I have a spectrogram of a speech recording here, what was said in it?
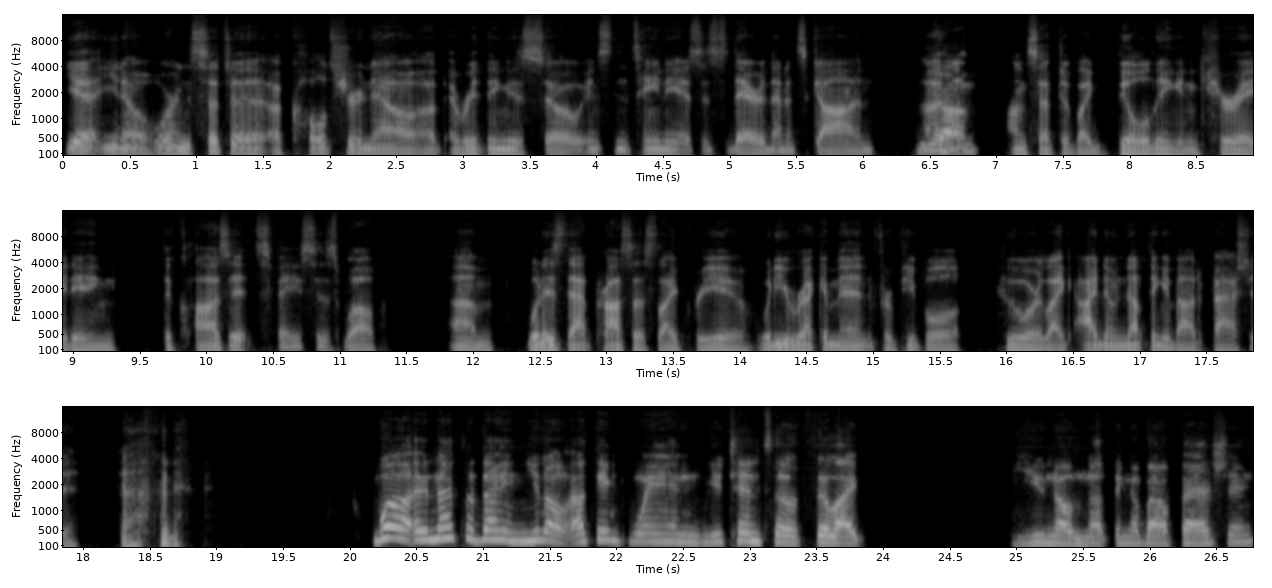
Yeah, you know, we're in such a, a culture now of everything is so instantaneous. It's there, then it's gone. Love Yeah. the concept of like building and curating the closet space as well. Um, what is that process like for you? What do you recommend for people who are like, I know nothing about fashion? Well, and that's the thing, you know, I think when you tend to feel like you know nothing about fashion,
